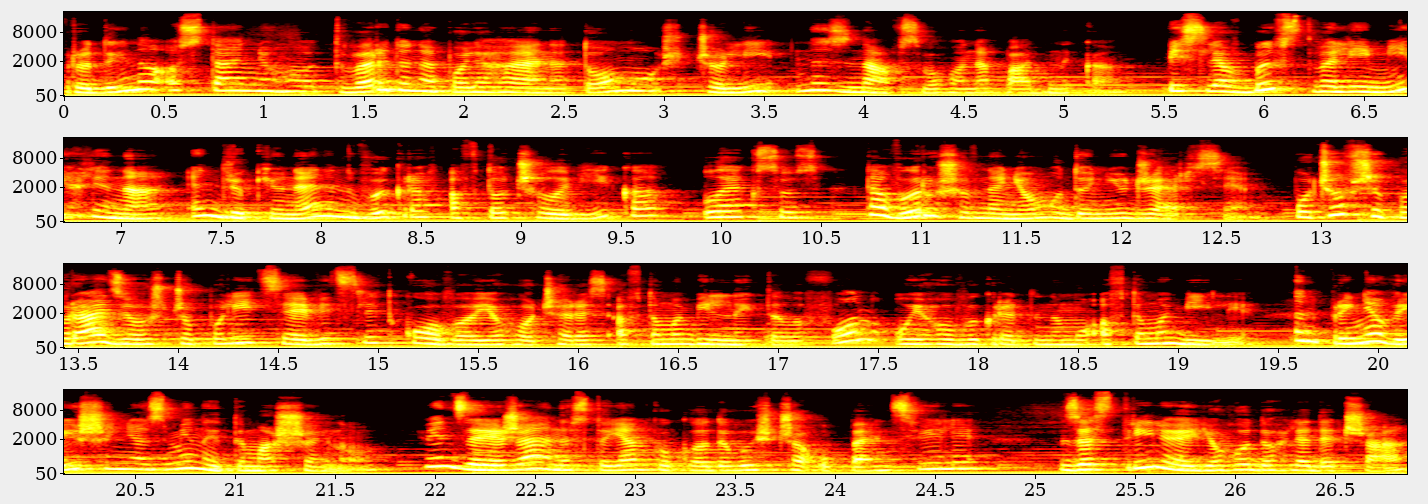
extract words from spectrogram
родина останнього твердо наполягає на тому, що Лі не знав свого нападника. Після вбивства Лі Мігліна Ендрю К'юненен викрав авто чоловіка Лексус та вирушив на ньому до Нью-Джерсі. Почувши по радіо, що поліція відслідковує його через автомобільний телефон у його викраденому автомобілі, він прийняв рішення змінити машину. Він заїжджає на стоянку кладовища у Пенсвілі, застрілює його доглядача,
